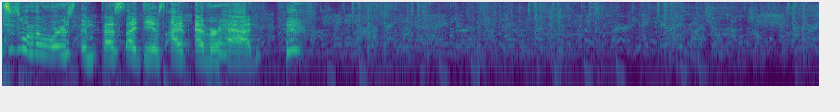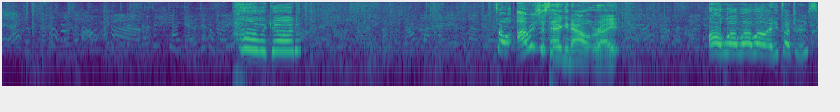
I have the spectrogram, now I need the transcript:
This is one of the worst and best ideas I've ever had. Oh my god. So I was just hanging out, right? Oh, whoa, whoa, whoa, any touchers?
